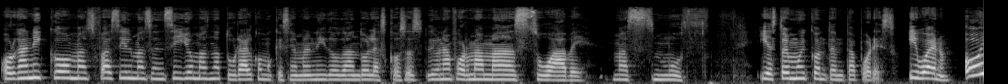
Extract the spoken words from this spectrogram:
orgánico, más fácil, más sencillo, más natural, como que se me han ido dando las cosas de una forma más suave, más smooth. Y estoy muy contenta por eso. Y bueno, hoy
